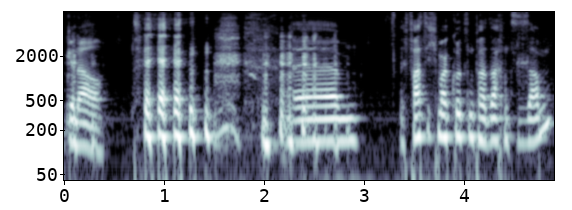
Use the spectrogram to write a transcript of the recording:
genau. ähm, fasse ich mal kurz ein paar Sachen zusammen.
